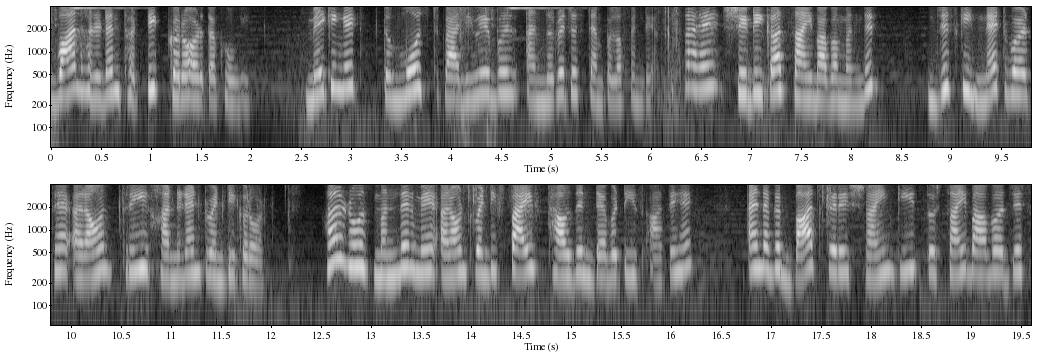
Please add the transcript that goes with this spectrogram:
130 करोड़ तक होगी making it the most valuable and the richest temple of India तीसरा है शिरडी का साईं बाबा मंदिर जिसकी नेट वर्थ है अराउंड 320 करोड़ हर रोज मंदिर में अराउंड 25,000 डेवटीज आते हैं। एंड अगर बात करें श्राइन की तो साईं बाबा जिस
